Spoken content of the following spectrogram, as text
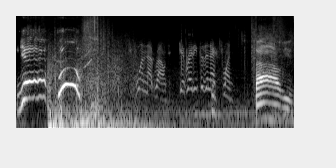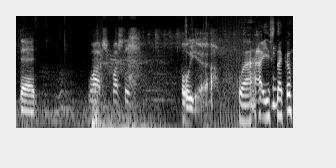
Yeah! Woo! You've won that round. Get ready for the next one. Now he's dead. Watch, watch this. Oh yeah. Wow, you stuck him.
